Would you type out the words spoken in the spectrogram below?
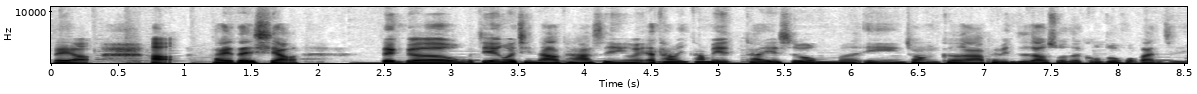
没有好，她也在笑。那个我今天会请到她，是因为啊，他们他们也她也是我们影音创客啊，配片制造所的工作伙伴之一。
